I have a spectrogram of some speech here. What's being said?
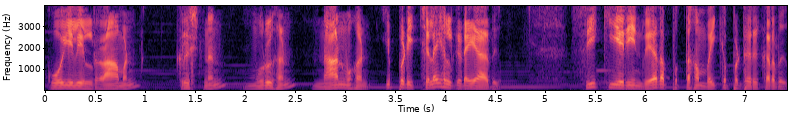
கோயிலில் ராமன் கிருஷ்ணன் முருகன் நான்முகன் இப்படி சிலைகள் கிடையாது. சீக்கியரின் வேத புத்தகம் வைக்கப்பட்டிருக்கிறது.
